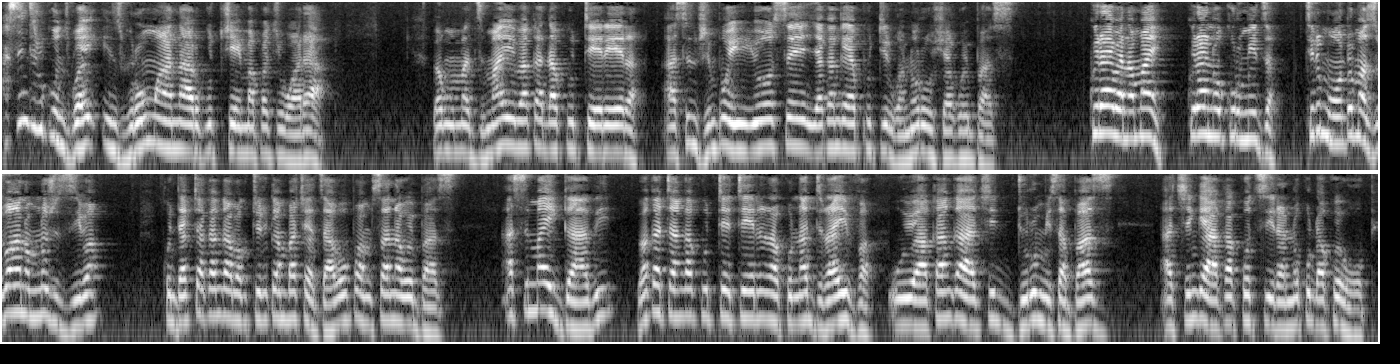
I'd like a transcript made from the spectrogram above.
asi ndiri kunzwa inzwi romwana ari kuchema pachiwari apa vamwe madzimai vakada kuteerera asi nzvimbo iyi yose yakanga yaputirwa norusha rwebhasi kwirai vana mai kwirai nokurumidza tiri muhondo mazuva ano munozviziva. Kondakta akanga ava kuturika mbatya dzavo pamusana webhasi asi mai gavi vakatanga kuteterera kuna dhiraivha uyo akanga achidhurumisa bhazi achinge akakotsira nokuda kwehope.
